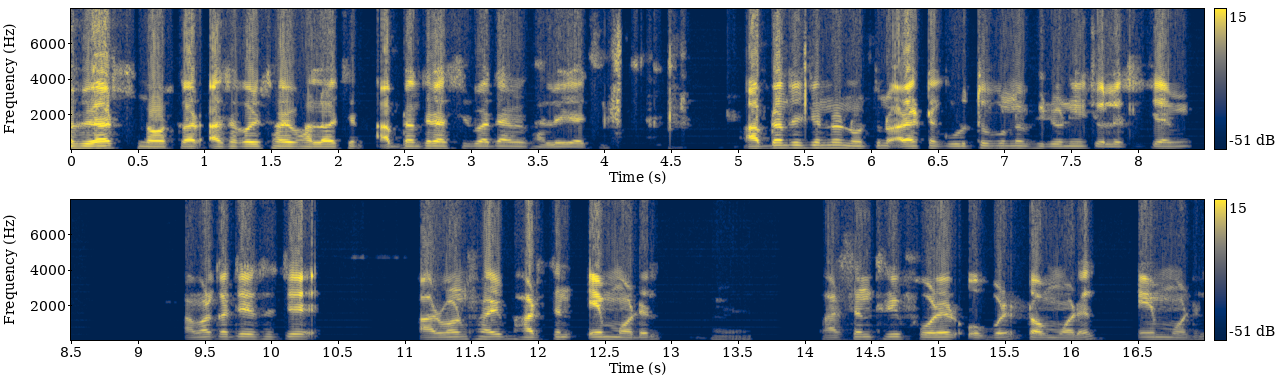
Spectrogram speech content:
হ্যালো ভিউয়ার্স, নমস্কার। আশা করি সবাই ভালো আছেন। আপনাদের আশীর্বাদে আমি ভালোই আছি। আপনাদের জন্য নতুন আর একটা গুরুত্বপূর্ণ ভিডিও নিয়ে চলে এসেছি আমি। আমার কাছে এসেছে R one five version M model version three four এর ওপরে টপ মডেল এম মডেল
